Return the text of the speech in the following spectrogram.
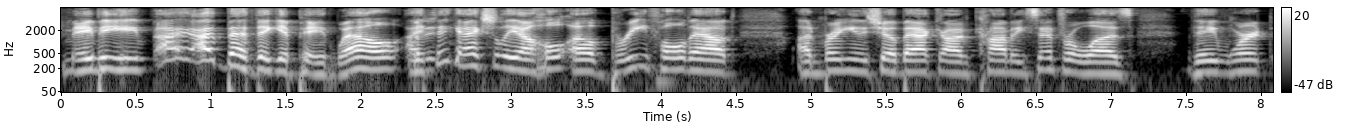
Maybe I, I bet they get paid well. I think actually a whole a brief holdout on bringing the show back on Comedy Central was they weren't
